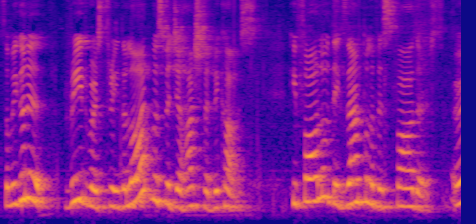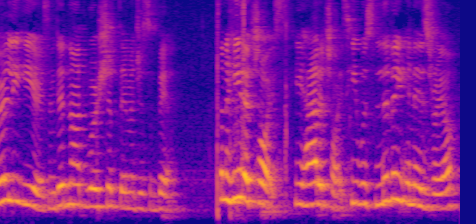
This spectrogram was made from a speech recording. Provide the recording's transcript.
So we're going to read verse 3. The Lord was with Jehoshaphat because he followed the example of his fathers, early years, and did not worship the images of Baal. So now he had a choice. He had a choice. He was living in Israel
